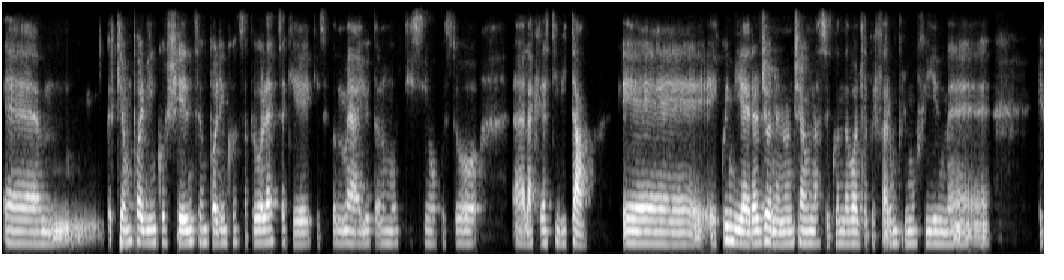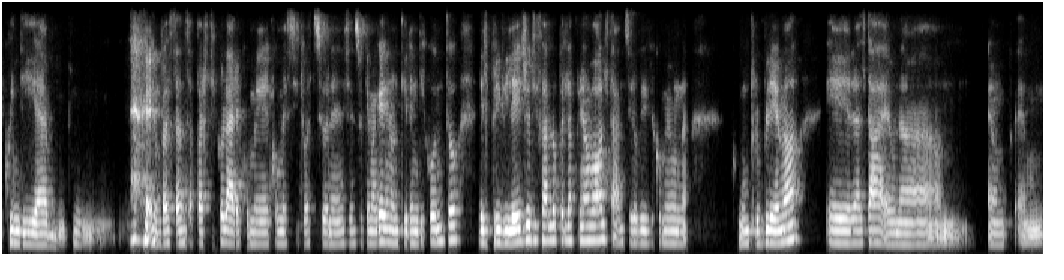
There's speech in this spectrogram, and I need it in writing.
ehm, perché è un po' l'incoscienza, un po' l'inconsapevolezza che, che secondo me aiutano moltissimo questo, uh, la creatività. E, e, quindi hai ragione, non c'è una seconda volta per fare un primo film e, e quindi è, è abbastanza particolare come, come, situazione, nel senso che magari non ti rendi conto del privilegio di farlo per la prima volta, anzi lo vivi come un, come un problema e in realtà è una, è, un, è, un,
